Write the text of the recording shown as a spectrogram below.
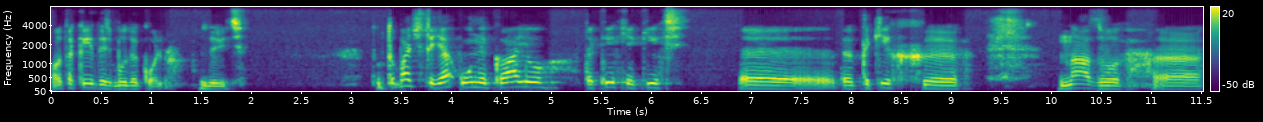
Отакий десь буде кольор. Дивіться. Тобто, бачите, я уникаю таких якихось е, таких е, назв, е,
